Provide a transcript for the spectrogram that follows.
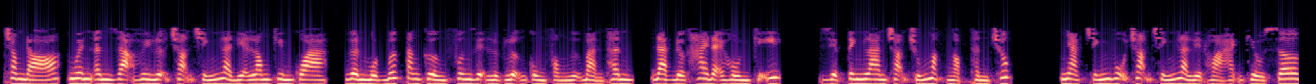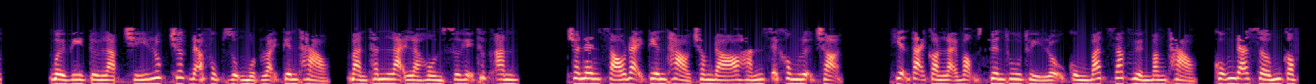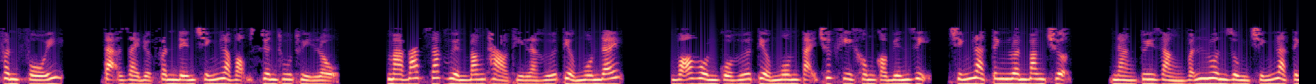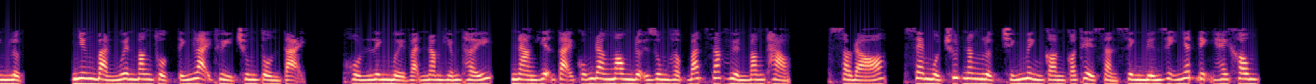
Trong đó, Nguyên Ân Dạ Huy lựa chọn chính là Địa Long Kim Qua, gần một bước tăng cường phương diện lực lượng cùng phòng ngự bản thân, đạt được hai đại hồn kỹ. Diệp Tinh Lan chọn chúng Mặc Ngọc Thần Trúc. Nhạc Chính Vũ chọn chính là Liệt Hỏa Hạnh Kiều Sơ. Bởi vì từ Lạp Chí lúc trước đã phục dụng một loại tiên thảo, bản thân lại là hồn sư hệ thức ăn. Cho nên sáu đại tiên thảo trong đó hắn sẽ không lựa chọn, Hiện tại còn lại vọng xuyên thu thủy lộ cùng bát giác huyền băng thảo, cũng đã sớm có phân phối. Tạ giải được phân đến chính là vọng xuyên thu thủy lộ. Mà bát giác huyền băng thảo thì là hứa tiểu ngôn đấy. Võ hồn của hứa tiểu ngôn tại trước khi không có biến dị, chính là tinh luân băng trượng. Nàng tuy rằng vẫn luôn dùng chính là tinh lực, nhưng bản nguyên băng thuộc tính lại thủy chung tồn tại. Hồn linh 10 vạn năm hiếm thấy, nàng hiện tại cũng đang mong đợi dung hợp bát giác huyền băng thảo. Sau đó, xem một chút năng lực chính mình còn có thể sản sinh biến dị nhất định hay không.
